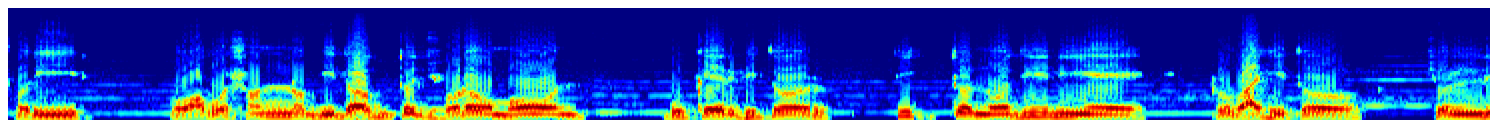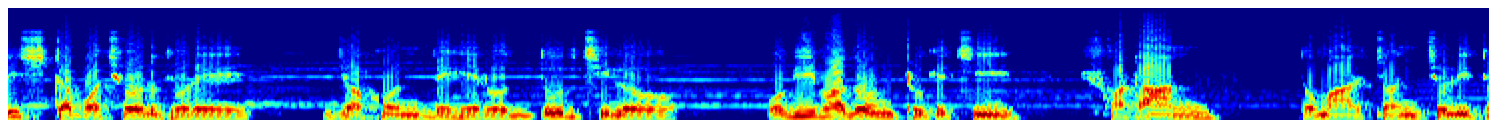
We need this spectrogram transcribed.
শরীর ও অবসন্ন বিদগ্ধ ঝোড়ো মন, বুকের ভিতর তিক্ত নদী নিয়ে প্রবাহিত চল্লিশটা বছর ধরে যখন দেহে রোদ্দুর ছিল, অভিবাদন ঠুকেছি শটান তোমার চঞ্চলিত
